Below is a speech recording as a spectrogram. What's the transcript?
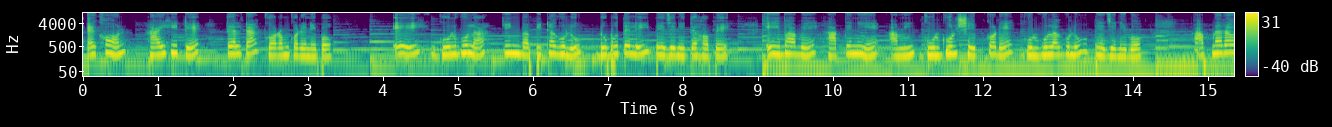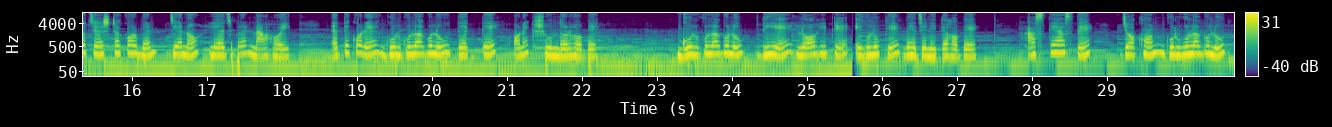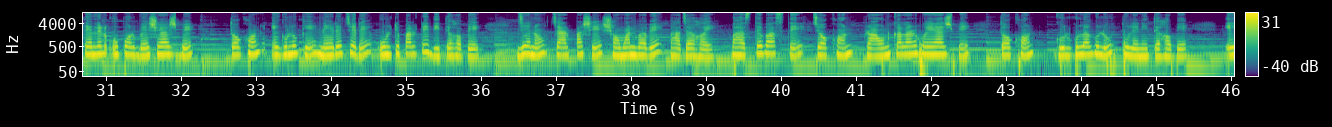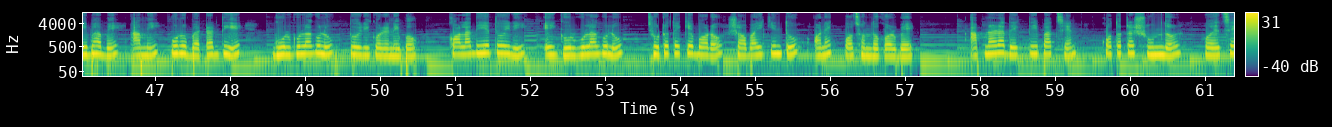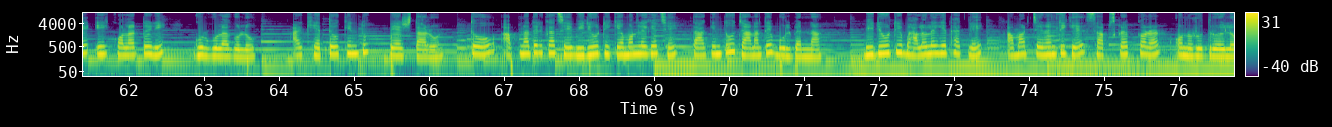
এখন হাই হিটে তেলটা গরম করে নেব। এই গুলগুলা কিংবা পিঠাগুলো ডুবো তেলেই ভেজে নিতে হবে। এইভাবে হাতে নিয়ে আমি গুলগুল শেপ করে গুলগুলাগুলো ভেজে নিব। আপনারাও চেষ্টা করবেন যেন লেজ বের না হয়। এতে করে গুলগুলাগুলো দেখতে অনেক সুন্দর হবে। গুলগুলাগুলো দিয়ে ল হিটে এগুলোকে ভেজে নিতে হবে। আস্তে আস্তে যখন গুলগুলাগুলো তেলের উপর ভেসে আসবে তখন এগুলোকে নেড়ে চেড়ে উল্টে পাল্টে দিতে হবে, যেন চারপাশে সমানভাবে ভাজা হয়। ভাজতে ভাজতে যখন ব্রাউন কালার হয়ে আসবে, তখন গুলগুলাগুলো তুলে নিতে হবে। এইভাবে আমি পুরো ব্যাটার দিয়ে গুলগুলাগুলো তৈরি করে নেব। কলা দিয়ে তৈরি এই গুলগুলাগুলো ছোট থেকে বড় সবাই কিন্তু অনেক পছন্দ করবে। আপনারা দেখতেই পাচ্ছেন কতটা সুন্দর হয়েছে এই কলার তৈরি গুলগুলাগুলো। আর খেতেও কিন্তু বেশ দারুণ। তো আপনাদের কাছে ভিডিওটি কেমন লেগেছে তা কিন্তু জানাতে ভুলবেন না। ভিডিওটি ভালো লেগে থাকলে আমার চ্যানেলটিকে সাবস্ক্রাইব করার অনুরোধ রইল।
